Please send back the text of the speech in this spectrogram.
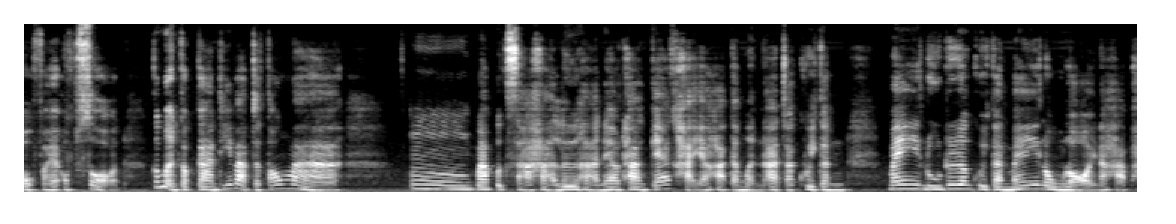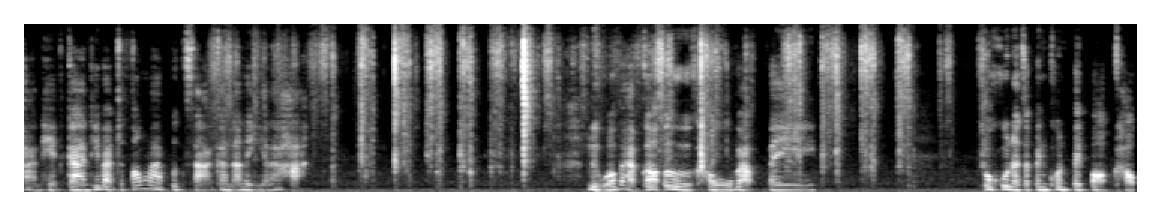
โอ้ไฟออฟสอดก็เหมือนกับการที่แบบจะต้องมาอืมมาปรึกษาหารือหาแนวทางแก้ไขอะค่ะ แต่เหมือนอาจจะคุยกันไม่รู้เรื่องคุยกันไม่ลงรอยนะคะ ผ่านเหตุการณ์ที่แบบจะต้องมาปรึกษากันอะไรอย่างเงี้ยแหละค่ะ หรือว่าแบบก็เออเขาแบบไป ตัวคุณอาจจะเป็นคนไปปอบเขา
